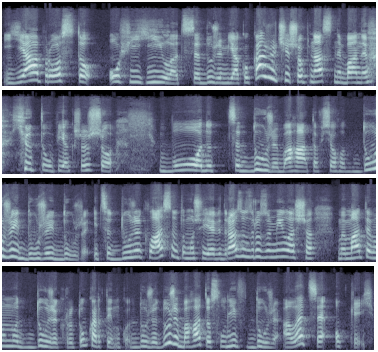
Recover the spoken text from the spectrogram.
я просто офігіла. Це дуже м'яко кажучи, щоб нас не банив Ютуб, якщо що. Бо ну це дуже багато всього, дуже й дуже й дуже. І це дуже класно, тому що я відразу зрозуміла, що ми матимемо дуже круту картинку. Дуже дуже багато слів дуже, але це окей.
